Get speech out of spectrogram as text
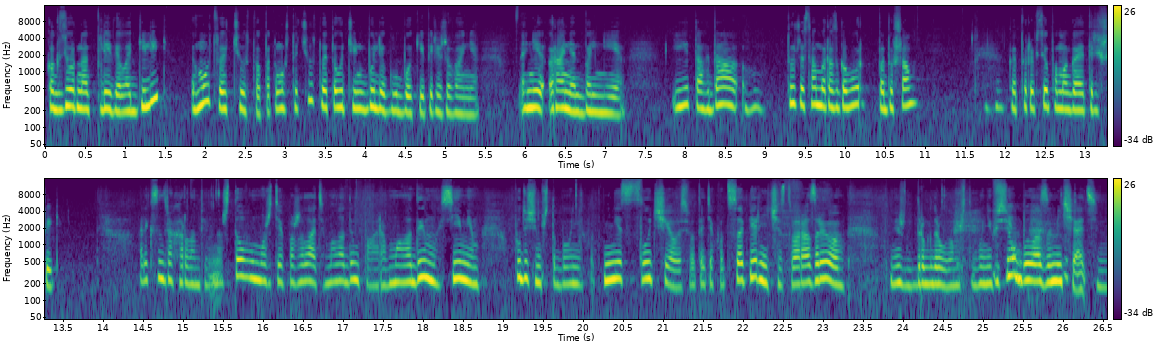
как зерна от плевел, отделить эмоцию от чувства, потому что чувства – это очень более глубокие переживания. Они ранят больнее. И тогда э, тот же самый разговор по душам, который все помогает решить. Александра Харлампьевна, что вы можете пожелать молодым парам, молодым семьям в будущем, чтобы у них вот не случилось вот этих вот соперничества, разрывов между друг другом, чтобы у них все было замечательно?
